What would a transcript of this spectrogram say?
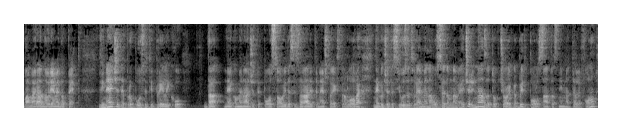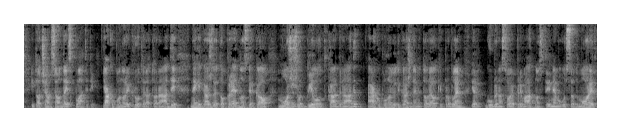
vama je radno vrijeme do 5. Vi nećete propustiti priliku da nekome nađete posao i da se zaradite nešto ekstra love, nego ćete si uzeti vremena u sedam na večer i nazvat tog čovjeka, biti pol sata s njim na telefonu i to će vam se onda isplatiti. Jako puno rekrutera to radi, neki kažu da je to prednost jer kao možeš od bilo od kad raditi, a jako puno ljudi kaže da im je to veliki problem jer gube na svojoj privatnosti, ne mogu se odmoriti,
